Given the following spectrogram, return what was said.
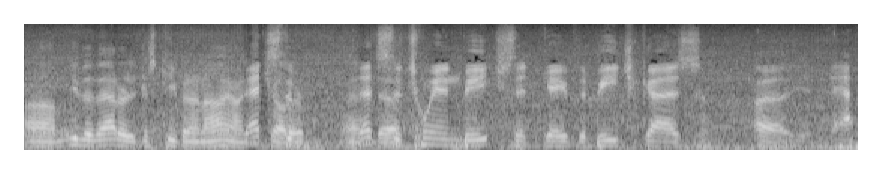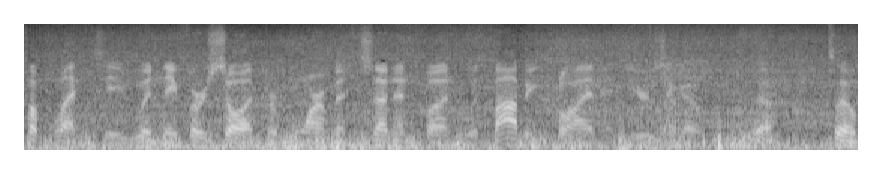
Um, either that, or they're just keeping an eye on That's each other. And, that's uh, the twin Beech that gave the Beech guys uh, apoplexy when they first saw it perform at Sun and Fun with Bobby flying it years ago. Yeah. So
